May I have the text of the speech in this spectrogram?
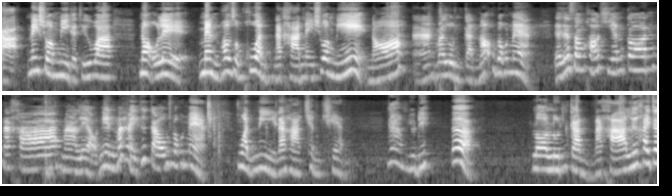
กะในช่วงนี้ก็ถือว่าเน้องโอเล่แม่นพอสมควรนะคะในช่วงนี้เนาะอะมาลุ้นกันเนาะคุณพ่อคุณแม่ เดี๋ยวจะซองขอเขียนก่อนนะคะ มาแล้วเน้นมาให้คือเก่าคุณพ่อคุณแม่งวดหนีนะคะแข็งแข็งงามอยู่ดิเออรอลุ้นกันนะคะ หรือใครจะ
